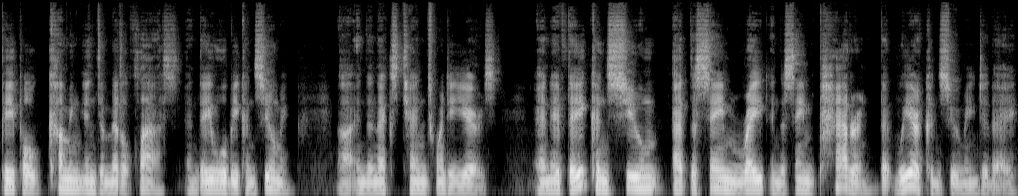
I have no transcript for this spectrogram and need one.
people coming into middle class, and they will be consuming uh, in the next 10, 20 years. And if they consume at the same rate in the same pattern that we are consuming today,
